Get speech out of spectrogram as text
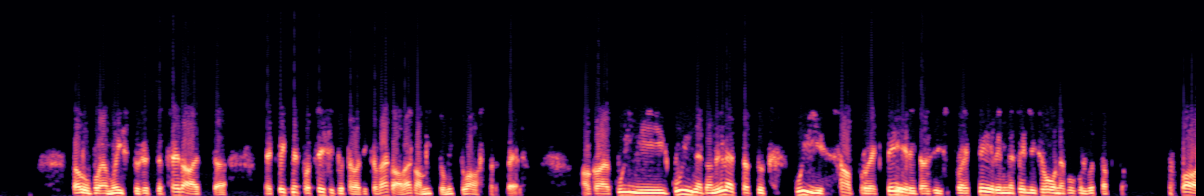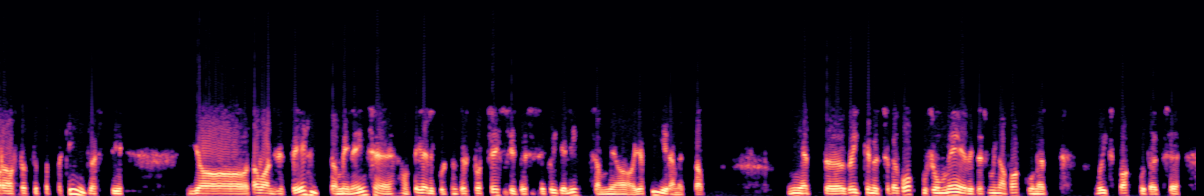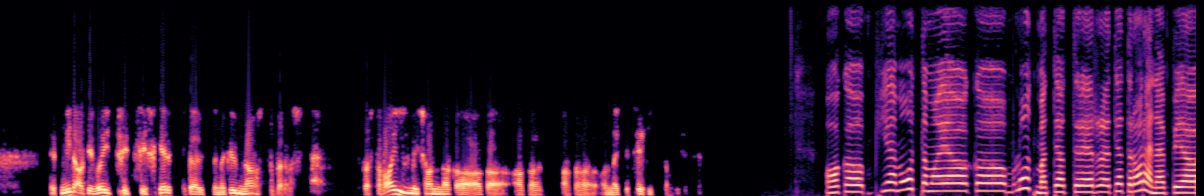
talupoja mõistus ütleb seda, et, et kõik need protsessid võtavad ikka väga-väga mitu-mitu aastat veel. aga kui, kui need on ületatud, kui saab projekteerida, siis projekteerimine sellise hoone puhul võtab paar aastat võtab ta kindlasti ja tavaliselt see ehitamine ise on tegelikult nendes protsessides see kõige lihtsam ja, ja kiirem etapp. nii et äh, kõike nüüd seda kokku summeerides mina pakun, et võiks pakkuda, et see, et midagi võib siit siis kerkida, ütleme kümne aasta pärast. kas ta valmis on, aga, aga, aga, aga on näiteks ehitamises aga jääme ootama ja ka lootma, et teater, teater areneb ja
